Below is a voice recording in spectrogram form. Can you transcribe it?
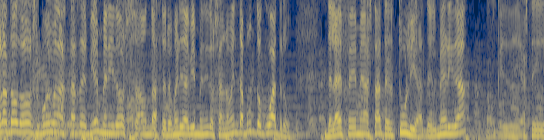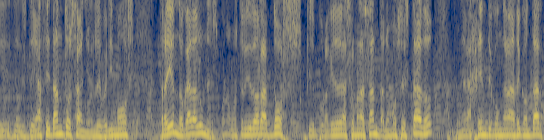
Hola a todos, muy buenas tardes, bienvenidos a Onda Cero Mérida, bienvenidos al 90.4 de la FM hasta Tertulia del Mérida, que desde hace tantos años les venimos trayendo cada lunes. Bueno, hemos tenido ahora dos, que por aquello de la Semana Santa no hemos estado, tenía la gente con ganas de contar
